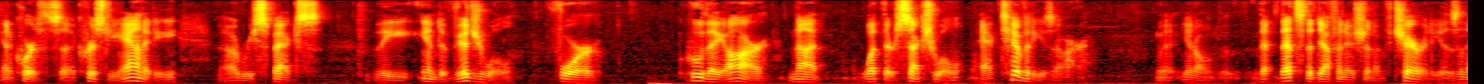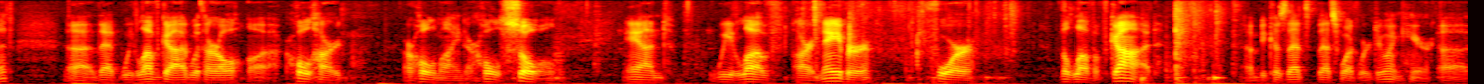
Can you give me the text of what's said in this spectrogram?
and of course, uh, Christianity uh, respects the individual for who they are, not what their sexual activities are. You know, that, that's the definition of charity, isn't it? Uh, that we love God with our all, uh, whole heart, our whole mind, our whole soul, and we love our neighbor for the love of God, uh, because that's that's what we're doing here. Uh,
